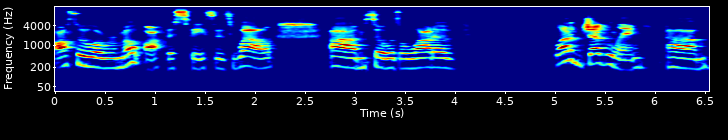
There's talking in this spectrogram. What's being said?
also a remote office space as well. Um, so it was a lot of a lot of juggling um,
